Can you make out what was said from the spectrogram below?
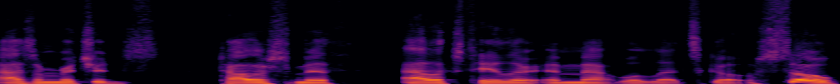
Asim Richards, Tyler Smith, Alex Taylor, and Matt Waletzko. So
